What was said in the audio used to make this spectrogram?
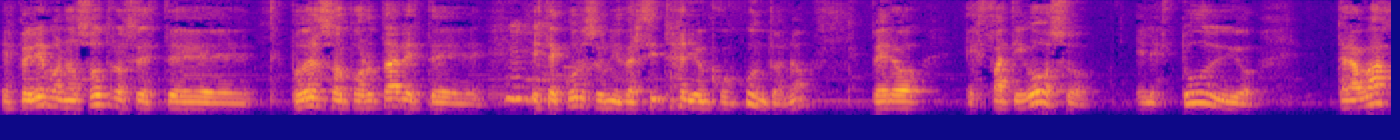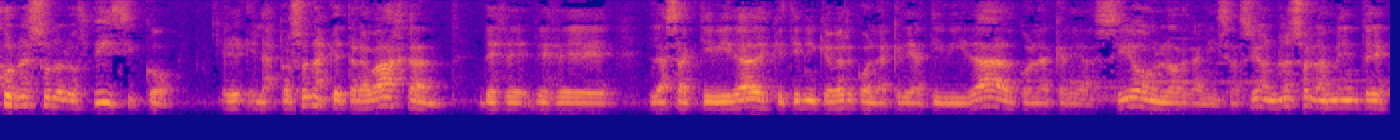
esperemos nosotros este, poder soportar este, este curso universitario en conjunto, ¿no? Pero es fatigoso el estudio, trabajo no es solo lo físico, las personas que trabajan desde, desde las actividades que tienen que ver con la creatividad, con la creación, la organización, no es solamente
